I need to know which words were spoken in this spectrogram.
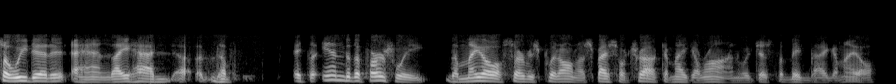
So we did it, and they had uh, the at the end of the first week, the mail service put on a special truck to make a run with just the big bag of mail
